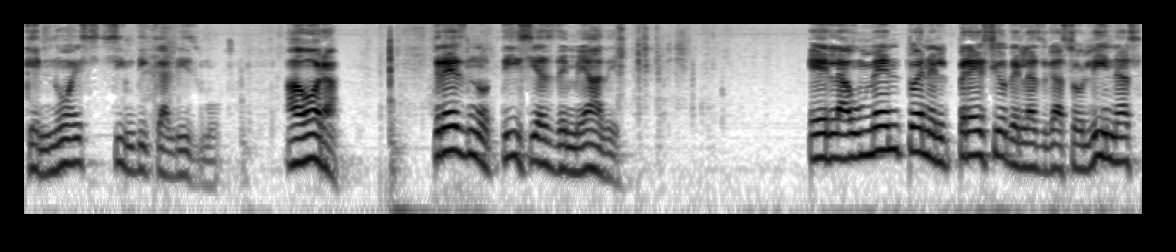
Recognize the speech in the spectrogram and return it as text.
que no es sindicalismo. Ahora, tres noticias de MEADE. El aumento en el precio de las gasolinas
